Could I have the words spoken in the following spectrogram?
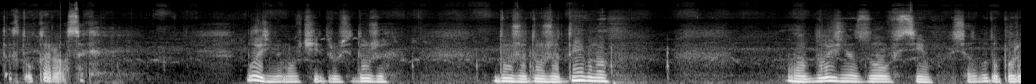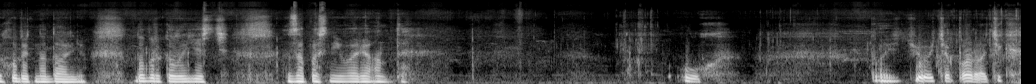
Та хто карасик. Ближньо мовчить, друзі, дуже, дуже, дуже дивно. От Ближньо зовсім. Зараз буду переходити на дальню. Добре, коли є запасні варіанти. Ух. Пойдет апаратик.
